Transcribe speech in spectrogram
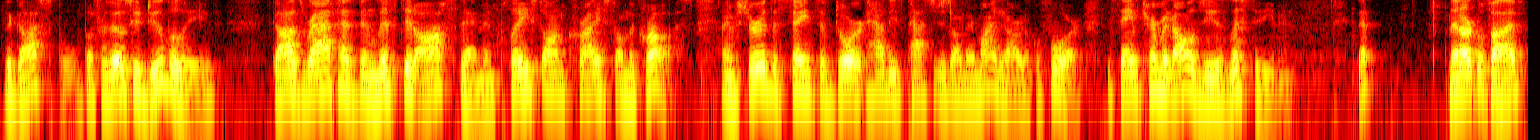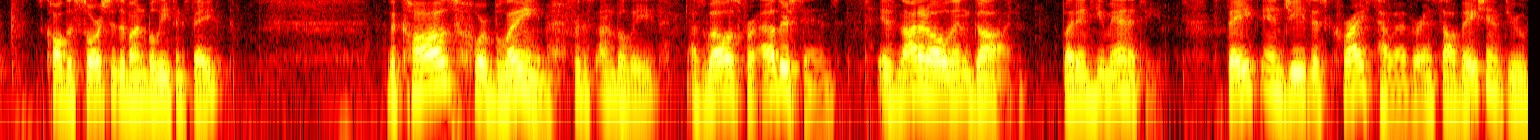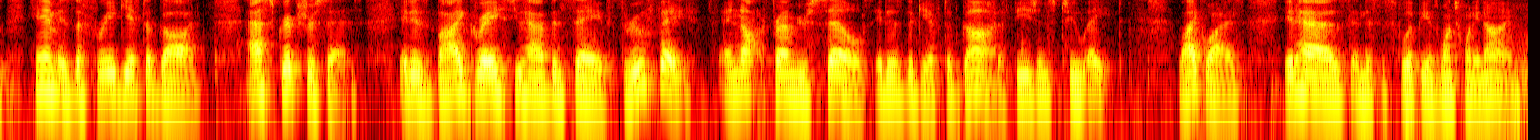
the gospel. But for those who do believe, God's wrath has been lifted off them and placed on Christ on the cross. And I'm sure the saints of Dort had these passages on their mind in Article 4. The same terminology is listed even. Then, then Article 5, it's called the sources of unbelief and faith. The cause or blame for this unbelief, as well as for other sins, is not at all in God, but in humanity. Faith in Jesus Christ, however, and salvation through him is the free gift of God. As Scripture says, it is by grace you have been saved through faith and not from yourselves. It is the gift of God. Ephesians 2 8. Likewise, it has, and this is Philippians 129,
